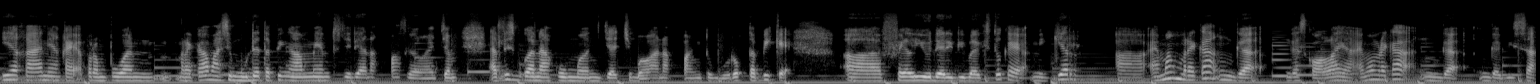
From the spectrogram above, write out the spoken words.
Iya kan, yang kayak perempuan mereka masih muda tapi ngamen terus jadi anak pang segala macam. At least bukan aku menjudge bahwa anak pang itu buruk, tapi kayak uh, value dari di balik itu kayak mikir uh, emang mereka enggak enggak sekolah ya? Emang mereka enggak enggak bisa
